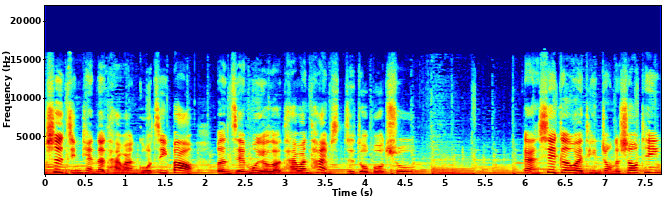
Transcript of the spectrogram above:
是今天的台湾国际报，本节目由了台湾 Times 制作播出。感谢各位听众的收听，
